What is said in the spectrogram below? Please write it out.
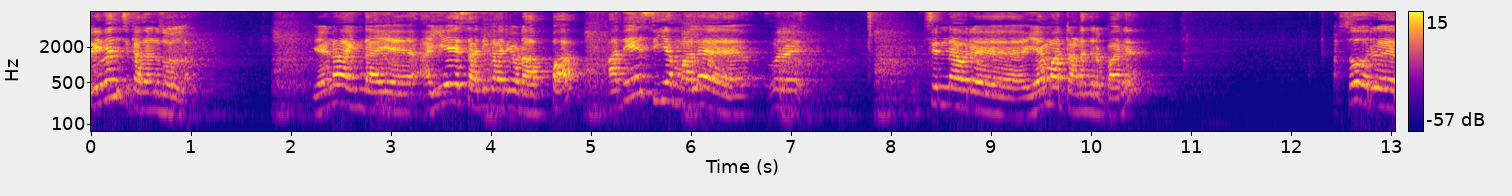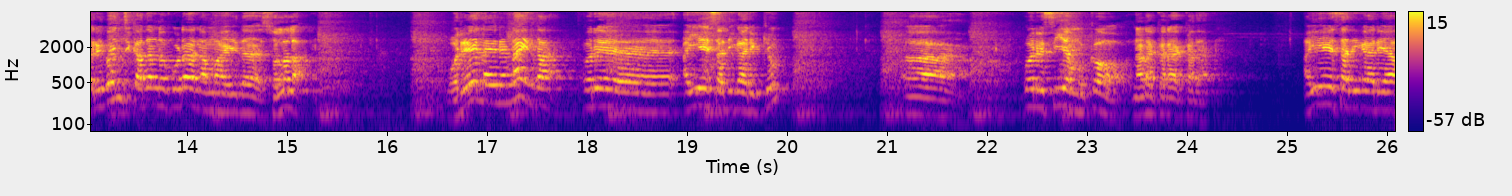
ரிவெஞ்ச் கதைன்னு சொல்லலாம். ஏன்னா இந்த ஐஏஎஸ் அதிகாரியோட அப்பா அதே சிஎம்மால ஒரு சின்ன ஒரு ஏமாற்றம் அடைஞ்சிருப்பாரு. ஸோ ஒரு ரிவெஞ்ச் கதைன்னு கூட நம்ம இதை சொல்லலாம். ஒரே லைனுன்னா இந்த ஒரு ஐஏஎஸ் அதிகாரிக்கும் ஒரு சிஎம்முக்கும் நடக்கிற கதை. ஐஏஎஸ் அதிகாரியா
